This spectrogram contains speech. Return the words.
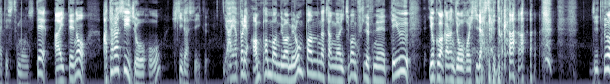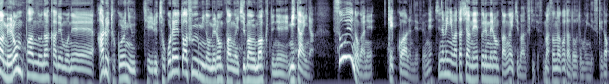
えて質問して相手の新しい情報を引き出していく。いや、やっぱりアンパンマンではメロンパンナちゃんが一番好きですねっていうよくわからん情報を引き出したりとか実はメロンパンの中でもね、あるところに売っているチョコレート風味のメロンパンが一番うまくてね、みたいな。そういうのがね、結構あるんですよね。ちなみに私はメープルメロンパンが一番好きです。まあそんなことはどうでもいいんですけど。っ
